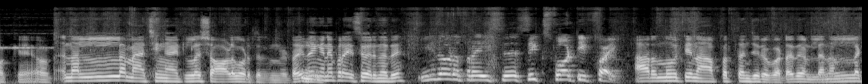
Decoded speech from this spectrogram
ഓക്കെ ഓക്കെ. നല്ല മാച്ചിങ് ആയിട്ടുള്ള ഷോൾ കൊടുത്തിട്ടുണ്ട് കേട്ടോ ഇതെങ്ങനെ പ്രൈസ് വരുന്നത്? ഇതോടെ പ്രൈസ് സിക്സ് ഫോർട്ടി ഫൈവ് അറുന്നൂറ്റി നാപ്പത്തി അഞ്ച് രൂപ കേട്ടോ ഇത് കണ്ടില്ല നല്ല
